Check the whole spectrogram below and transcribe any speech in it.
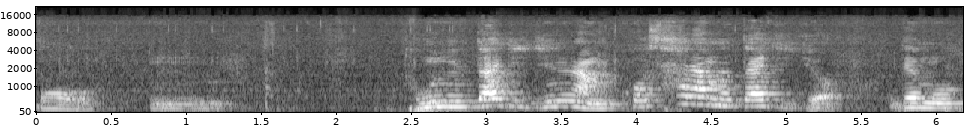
뭐 음, 돈을 따지지는 않고 사람은 따지죠. 근데 뭐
